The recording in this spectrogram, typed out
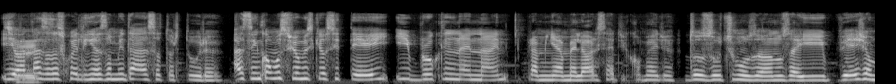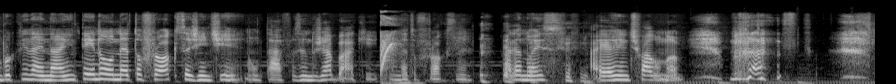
E A. Casa das Coelhinhas não me dá essa tortura. Assim como os filmes que eu citei e Brooklyn Nine-Nine, que pra mim é a melhor série de comédia dos últimos anos aí. Vejam Brooklyn Nine-Nine. Tem no Netofrox, a gente não tá fazendo jabá aqui. No Netofrox, né? Paga nós. Aí a gente fala o nome. Mas...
